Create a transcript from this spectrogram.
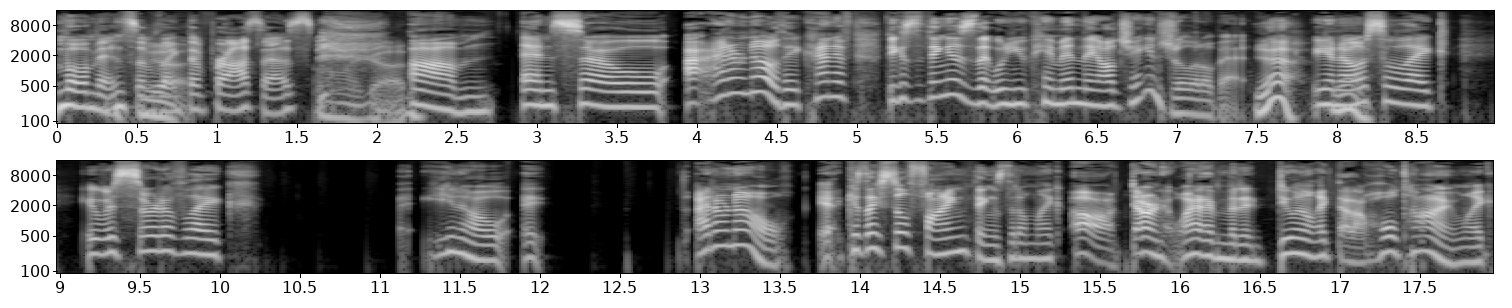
moments of Yeah. like the process. oh my god Um, and so I, I don't know. They kind of because the thing is that when you came in, they all changed a little bit. yeah You know, yeah. so like it was sort of like, you know, it, I don't know. Because I still find things that I'm like, oh darn it, why haven't I been doing it like that the whole time? Like,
